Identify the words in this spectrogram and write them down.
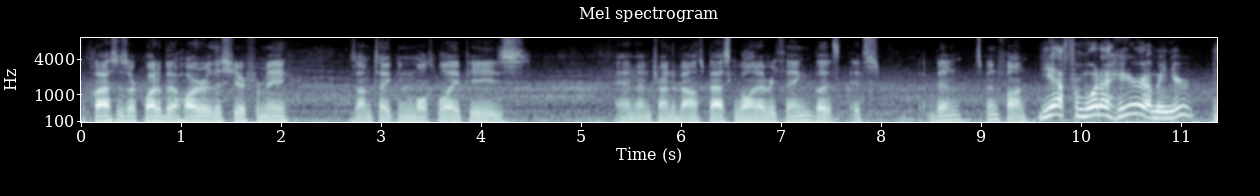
The classes are quite a bit harder this year for me, as I'm taking multiple APs and then trying to balance basketball and everything. But it's been it's been fun. Yeah, from what I hear, I mean you're a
